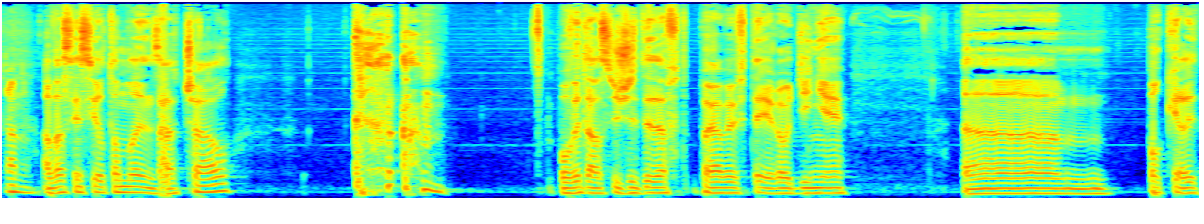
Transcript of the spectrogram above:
Áno. A vlastne si o tom len začal. Povedal si, že teda v, práve v tej rodine um, pokiaľ je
